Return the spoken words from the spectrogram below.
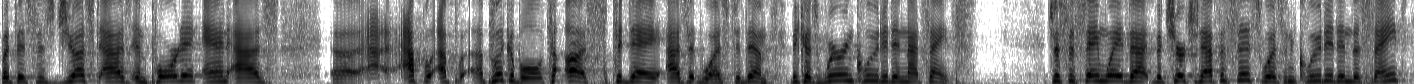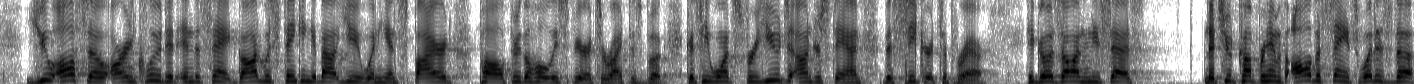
but this is just as important and as uh, applicable to us today as it was to them because we're included in that saints. Just the same way that the church in Ephesus was included in the saint, you also are included in the saint. God was thinking about you when he inspired Paul through the Holy Spirit to write this book because he wants for you to understand the secret to prayer. He goes on and he says, that you'd comprehend with all the saints what is the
